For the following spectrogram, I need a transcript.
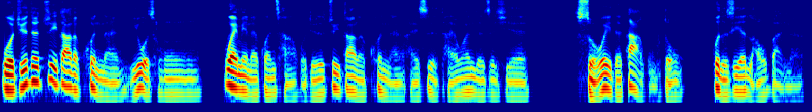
我觉得最大的困难，以我从外面来观察，我觉得最大的困难还是台湾的这些所谓的大股东或者这些老板呢，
